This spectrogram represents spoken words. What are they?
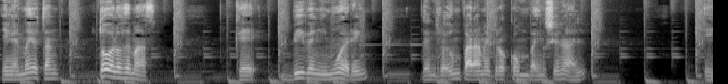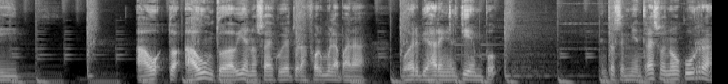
Y en el medio están todos los demás que viven y mueren dentro de un parámetro convencional y aún todavía no se ha descubierto la fórmula para poder viajar en el tiempo. Entonces, mientras eso no ocurra,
